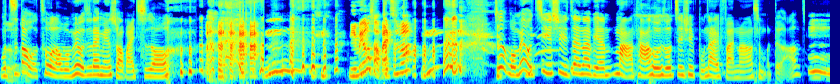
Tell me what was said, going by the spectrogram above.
我知道我错了，嗯、我没有就在那边耍白痴哦。嗯，你没有耍白痴吗？嗯。就是我没有继续在那边骂他，或者说继续不耐烦啊什么的啊。嗯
